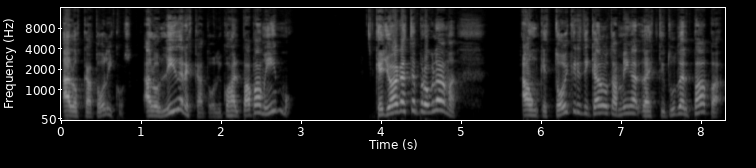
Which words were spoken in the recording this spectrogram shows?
a los católicos, a los líderes católicos, al Papa mismo. Que yo haga este programa, aunque estoy criticando también la actitud del Papa,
